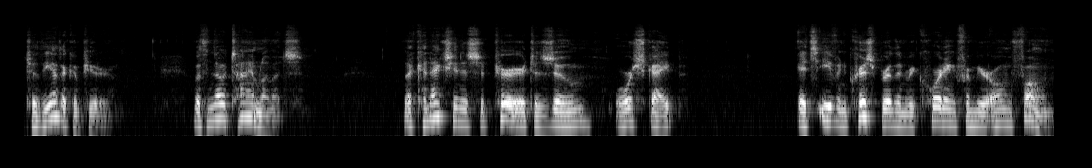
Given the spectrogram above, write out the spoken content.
to the other computer with no time limits. The connection is superior to Zoom or Skype. It's even crisper than recording from your own phone.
